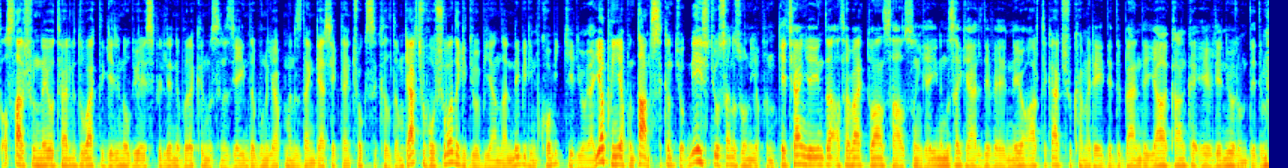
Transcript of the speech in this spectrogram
Dostlar şu ne otelli duvaklı gelin oluyor esprilerini bırakır mısınız? Yayında bunu yapmanızdan gerçekten çok sıkıldım. Gerçi hoşuma da gidiyor bir yandan ne bileyim komik geliyor ya. Yapın yapın tamam sıkıntı yok. Ne istiyorsanız onu yapın. Geçen yayında Ataberk Doğan sağ olsun yayınımıza geldi ve Neo artık aç şu kamerayı dedi. Ben de ya kanka evleniyorum dedim.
